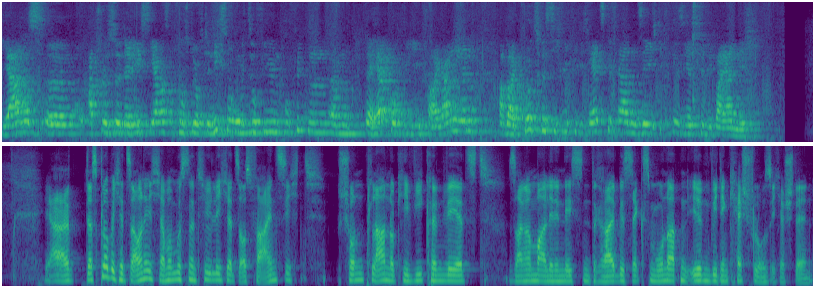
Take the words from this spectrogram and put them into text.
Jahresabschlüsse, der nächste Jahresabschluss dürfte nicht so mit so vielen Profiten ähm, daherkommen wie die vergangenen. Aber kurzfristig liquiditätsgefährdend sehe ich die Krise jetzt für die Bayern nicht. Ja, das glaube ich jetzt auch nicht, aber man muss natürlich jetzt aus Vereinssicht schon planen, okay, wie können wir jetzt, sagen wir mal, in den nächsten drei bis sechs Monaten irgendwie den Cashflow sicherstellen.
